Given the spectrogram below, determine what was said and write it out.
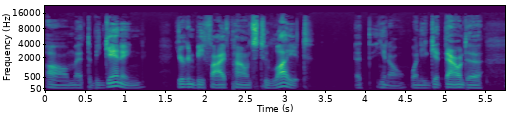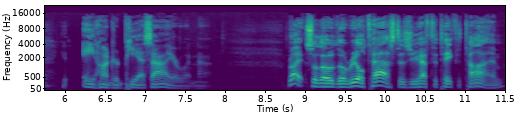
um, at the beginning, you're going to be five pounds too light. At you know when you get down to 800 psi or whatnot. Right. So the the real test is you have to take the time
